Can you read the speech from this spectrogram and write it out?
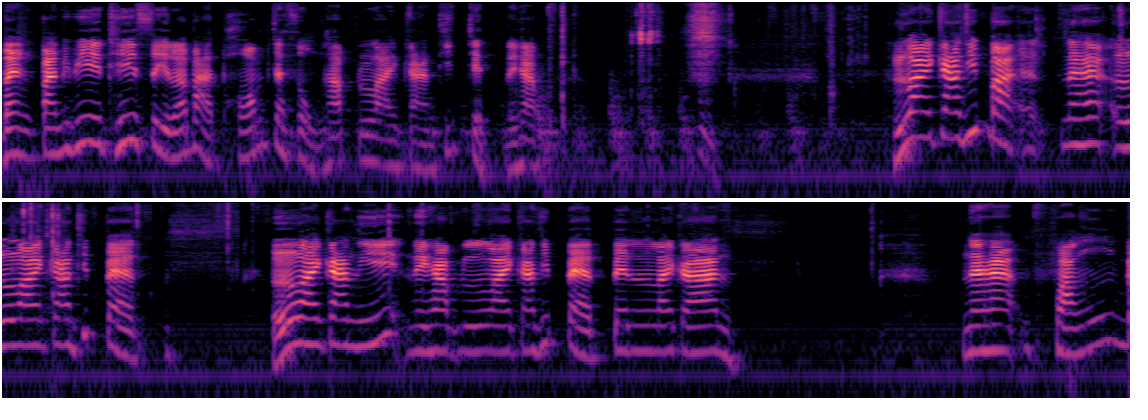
แบ่งปันพี่ๆที่ 400 บาท พร้อมจะส่งครับรายการที่ 7 นะครับ รายการที่แปดนะฮะรายการที่ 8 รายการนี้นะครับ รายการที่ 8 เป็นรายการนะฮะฝังแบ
